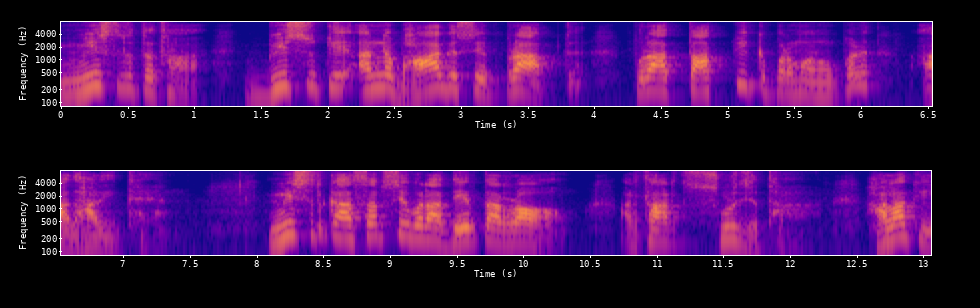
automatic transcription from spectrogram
मिश्र तथा विश्व के अन्य भाग से प्राप्त पुरातात्विक प्रमाणों पर आधारित है। मिस्र का सबसे बड़ा देवता रॉ, अर्थात सूर्य था। हालाँकि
